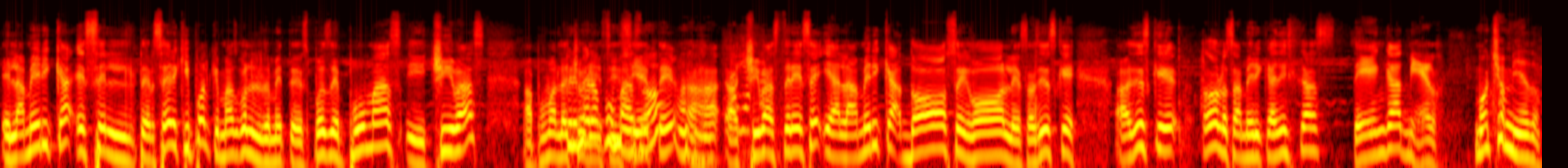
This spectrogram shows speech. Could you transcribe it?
el América es el tercer equipo al que más goles le mete después de Pumas y Chivas. A Pumas le ha hecho Primero Pumas, ¿no? 17, Ajá. ajá, a Chivas 13 y a la América 12 goles. Así es que, así es que todos los americanistas tengan miedo. Mucho miedo.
